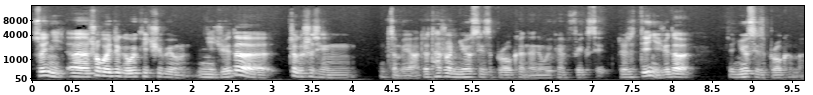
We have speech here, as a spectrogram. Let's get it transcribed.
所以你呃，说回这个 Wiki Tribune，你觉得这个事情怎么样？就他说 news is broken and we can fix it，就是第一，你觉得这 news is broken 吗？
